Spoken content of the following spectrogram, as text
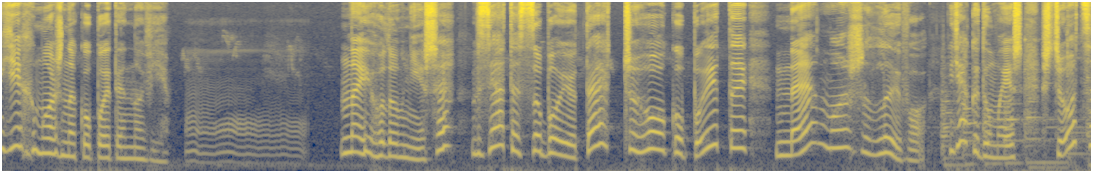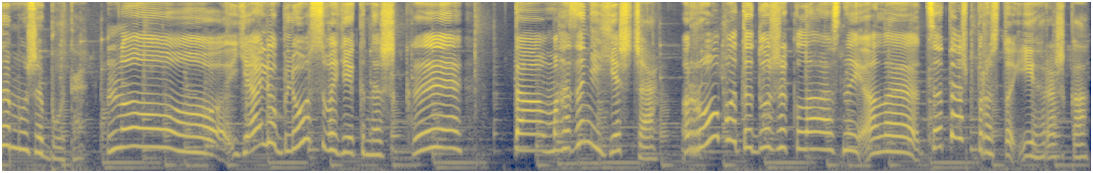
Їх можна купити нові. Найголовніше взяти з собою те, чого купити неможливо. Як думаєш, що це може бути? Ну, я люблю свої книжки. Та в магазині є ще. Робот дуже класний, але це теж просто іграшка.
